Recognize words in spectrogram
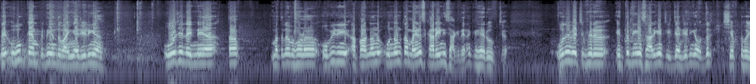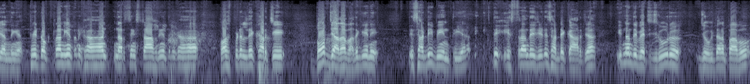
ਤੇ ਉਹ ਕੈਂਪ ਦੀਆਂ ਦਵਾਈਆਂ ਜਿਹੜੀਆਂ, ਉਹ ਜੇ ਲੈਨੇ ਆ ਤਾਂ ਮਤਲਬ ਹੁਣ ਉਹ ਵੀ ਨਹੀਂ, ਆਪਾਂ ਉਹਨਾਂ ਨੂੰ ਉਹਨਾਂ ਨੂੰ ਤਾਂ ਮਾਈਨਸ ਕਰ ਹੀ ਨਹੀਂ ਸਕਦੇ ਨਾ ਕਿਸੇ ਰੂਪ 'ਚ। ਉਹਦੇ ਵਿੱਚ ਫਿਰ ਇੱਧਰ ਦੀਆਂ ਸਾਰੀਆਂ ਚੀਜ਼ਾਂ ਜਿਹੜੀਆਂ ਉਧਰ ਸ਼ਿਫਟ ਹੋ ਜਾਂਦੀਆਂ। ਫਿਰ ਡਾਕਟਰਾਂ ਦੀਆਂ ਤਨਖਾਹਾਂ ਨਰਸਿੰਗ ਸਟਾਫ ਦੀਆਂ ਤਨਖਾਹਾਂ ਹਸਪੀਟਲ ਦੇ ਖਰਚੇ ਬਹੁਤ ਜ਼ਿਆਦਾ ਵੱਧ ਗਏ ਨੇ। ਤੇ ਸਾਡੀ ਬੇਨਤੀ ਆ ਤੇ ਇਸ ਤਰ੍ਹਾਂ ਦੇ ਜਿਹੜੇ ਸਾਡੇ ਕਾਰਜ ਆ, ਇਹਨਾਂ ਦੇ ਵਿੱਚ ਜ਼ਰੂਰ ਯੋਗਦਾਨ ਪਾਵੋ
